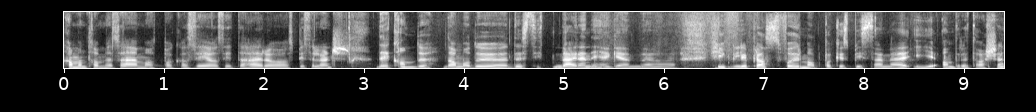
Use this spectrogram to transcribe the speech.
Kan man ta med seg matpakka si og sitte her og spise lunsj? Det kan du. Da må du, det, det er en egen uh, hyggelig plass for matpakkespiserne i andre etasje.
